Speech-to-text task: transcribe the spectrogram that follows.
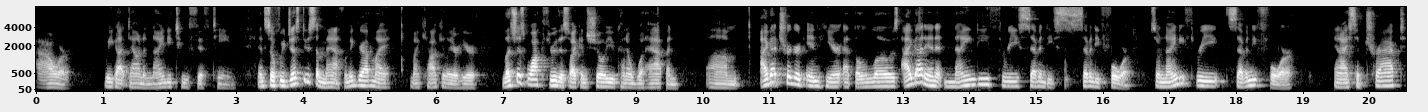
hour, we got down to 92.15. And so if we just do some math, let me grab my my calculator here. Let's just walk through this so I can show you kind of what happened. Um, I got triggered in here at the lows. I got in at 93.74. So 93.74, and I subtract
